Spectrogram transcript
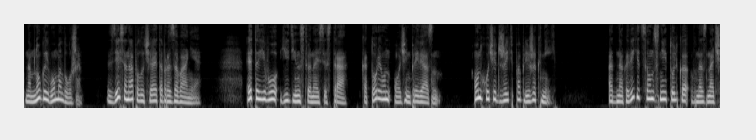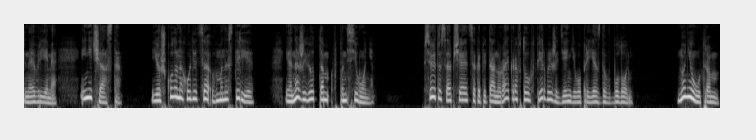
намного его моложе. Здесь она получает образование. Это его единственная сестра, к которой он очень привязан. Он хочет жить поближе к ней. Однако видится он с ней только в назначенное время и не часто. Ее школа находится в монастыре, и она живет там в пансионе. Все это сообщается капитану Райкрафту в первый же день его приезда в Булонь. Но не утром.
